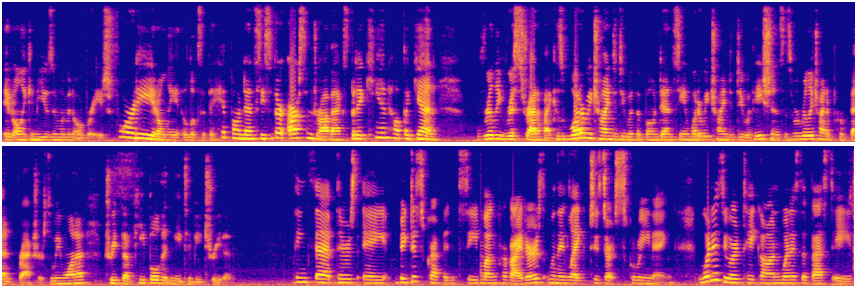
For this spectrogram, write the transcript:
It only can be used in women over age 40. It only looks at the hip bone density. So there are some drawbacks, but it can help again really risk stratify because what are we trying to do with the bone density and what are we trying to do with patients is we're really trying to prevent fracture so we want to treat the people that need to be treated think that there's a big discrepancy among providers when they like to start screening. What is your take on when is the best age?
